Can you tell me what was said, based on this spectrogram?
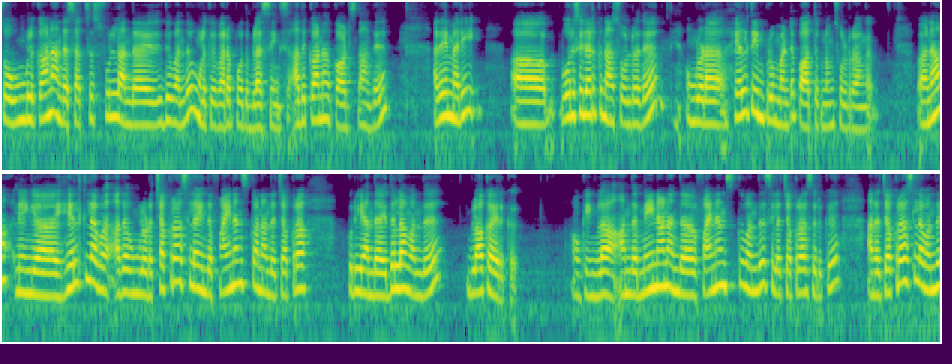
ஸோ உங்களுக்கான அந்த சக்ஸஸ்ஃபுல் அந்த இது வந்து உங்களுக்கு வரப்போகுது பிளஸ்ஸிங்ஸ் அதுக்கான கார்ட்ஸ் தான் அது. அதே மாதிரி ஒரு சிலருக்கு நான் சொல்கிறது உங்களோட ஹெல்த் இம்ப்ரூவ்மெண்ட்டை பார்த்துக்கணும்னு சொல்கிறாங்க ஆனால் நீங்கள் ஹெல்த்தில் அதை உங்களோட சக்ராஸில் இந்த ஃபைனான்ஸ்க்கான அந்த சக்ராக்குரிய அந்த இதெல்லாம் வந்து பிளாக் ஆகிருக்கு ஓகேங்களா? அந்த மெயினான அந்த ஃபைனான்ஸ்க்கு வந்து சில சக்ராஸ் இருக்குது அந்த சக்ராஸில் வந்து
